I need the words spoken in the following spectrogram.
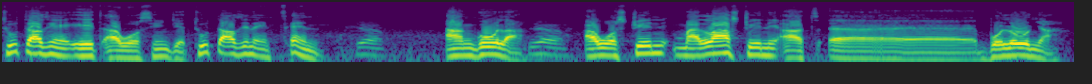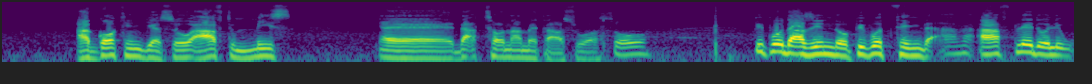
2008, I was injured. 2010, Yeah. Angola. Yeah. I was training, my last training at uh, Bologna. I got injured, so I have to miss uh, that tournament as well. So people doesn't know. People think that I've played only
